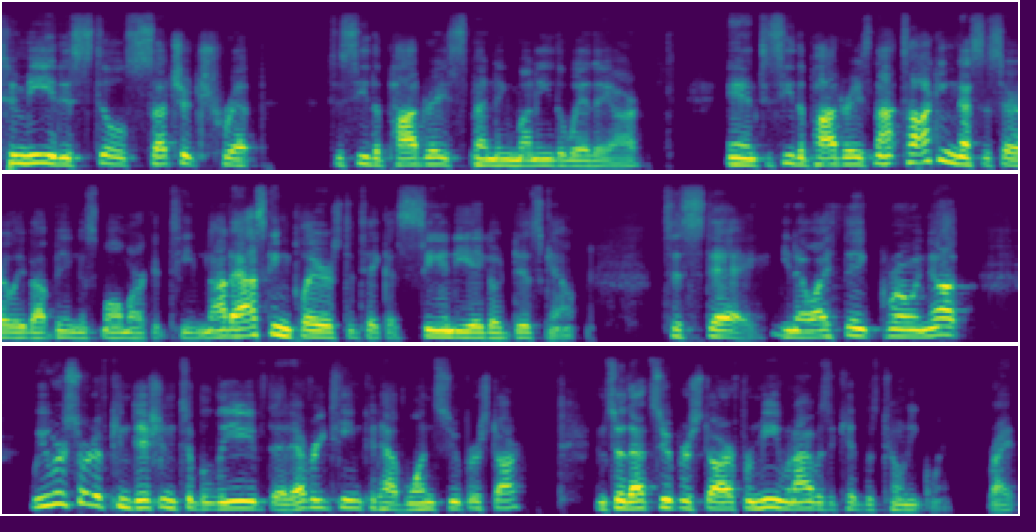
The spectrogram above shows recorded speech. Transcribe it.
to me, it is still such a trip to see the Padres spending money the way they are and to see the Padres not talking necessarily about being a small market team, not asking players to take a San Diego discount to stay. You know, I think growing up, we were sort of conditioned to believe that every team could have one superstar. And so that superstar for me when I was a kid was Tony Gwynn, right?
